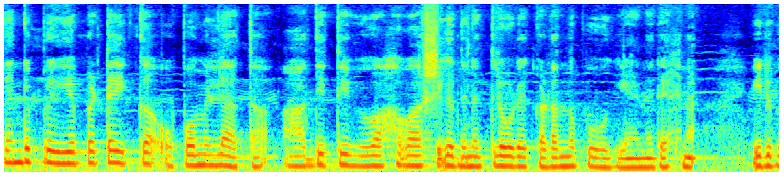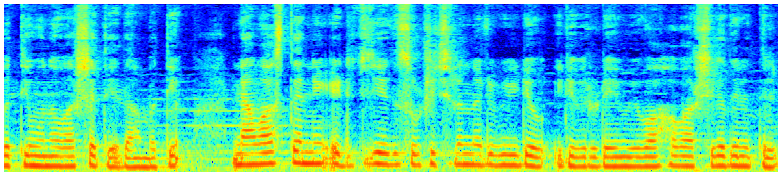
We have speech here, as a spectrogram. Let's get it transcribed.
തന്റെ പ്രിയപ്പെട്ട ഇക്ക ഒപ്പമില്ലാത്ത ആദ്യത്തെ വിവാഹ വാർഷിക ദിനത്തിലൂടെ കടന്നു പോവുകയാണ് രഹ്ന. ഇരുപത്തിമൂന്ന് വർഷത്തെ ദാമ്പത്യം. നവാസ് തന്നെ എഡിറ്റ് ചെയ്ത് സൂക്ഷിച്ചിരുന്ന ഒരു വീഡിയോ ഇരുവരുടെയും വിവാഹ വാർഷിക ദിനത്തിൽ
